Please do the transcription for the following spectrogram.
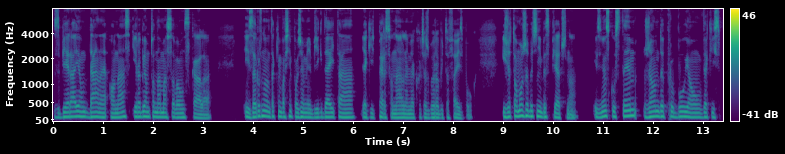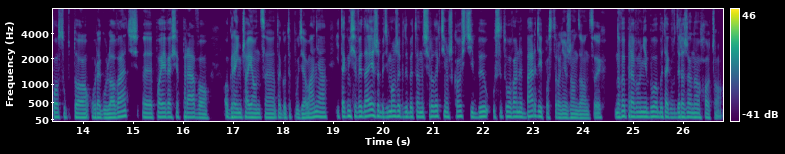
zbierają dane o nas i robią to na masową skalę. I zarówno na takim właśnie poziomie big data, jak i personalnym, jak chociażby robi to Facebook. I że to może być niebezpieczne. I w związku z tym rządy próbują w jakiś sposób to uregulować. E, pojawia się prawo ograniczające tego typu działania. I tak mi się wydaje, że być może gdyby ten środek ciężkości był usytuowany bardziej po stronie rządzących, nowe prawo nie byłoby tak wdrażane ochoczo.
